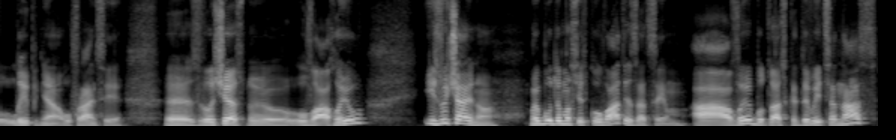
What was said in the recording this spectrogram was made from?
липня у Франції з величезною увагою. І, звичайно, ми будемо слідкувати за цим. А ви, будь ласка, дивіться нас,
